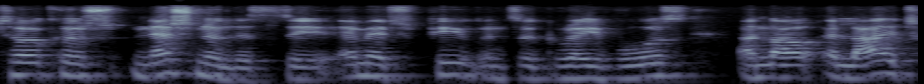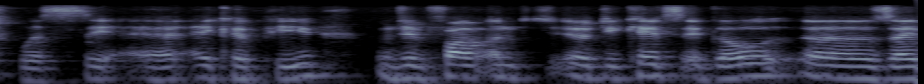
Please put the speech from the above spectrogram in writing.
Turkish nationalists, the MHP and the Grey Wolves, are now allied with the uh, AKP. And, in form, and uh, decades ago, uh, they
